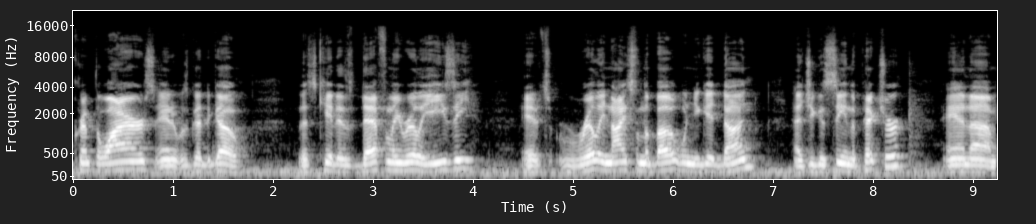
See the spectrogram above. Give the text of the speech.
crimped the wires, and it was good to go. This kit is definitely really easy. It's really nice on the boat when you get done, as you can see in the picture. And um,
